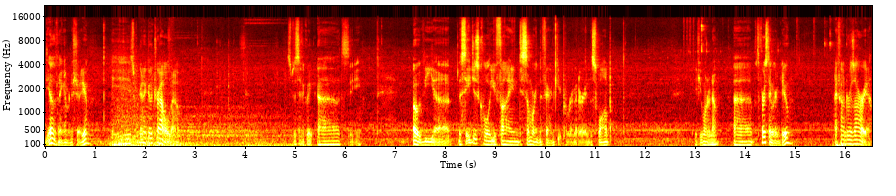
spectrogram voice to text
the other thing I'm going to show you is we're going to go travel now. Specifically, uh, let's see. Oh, the uh, the Sage's Coal you find somewhere in the Farron Keep perimeter in the swamp if you want to know. Uh, the first thing we're going to do, I found Rosaria.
